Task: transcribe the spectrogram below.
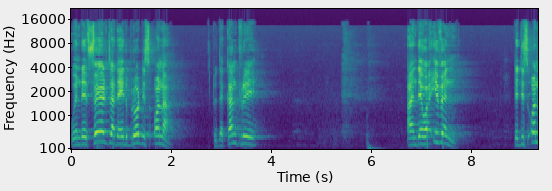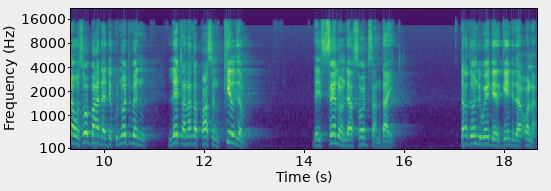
when they felt that they had brought dishonor to the country, and they were even, the dishonor was so bad that they could not even let another person kill them, they fell on their swords and died. That's the only way they regained their honor.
